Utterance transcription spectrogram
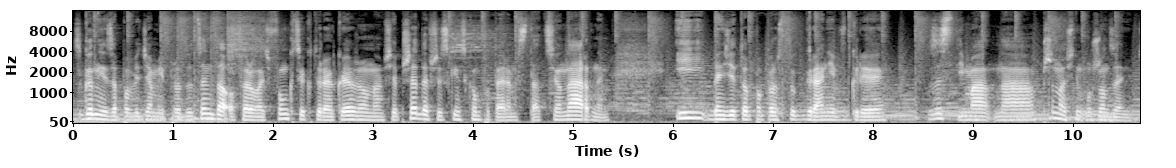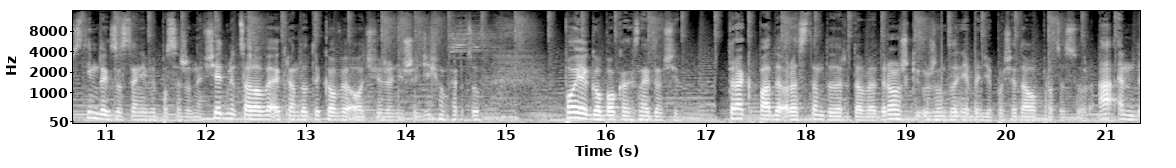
Zgodnie z zapowiedziami producenta oferować funkcje, które kojarzą nam się przede wszystkim z komputerem stacjonarnym. I będzie to po prostu granie w gry ze Steama na przenośnym urządzeniu. Steam Deck zostanie wyposażony w 7-calowy ekran dotykowy o odświeżeniu 60 Hz. Po jego bokach znajdą się trackpady oraz standardowe drążki. Urządzenie będzie posiadało procesor AMD,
